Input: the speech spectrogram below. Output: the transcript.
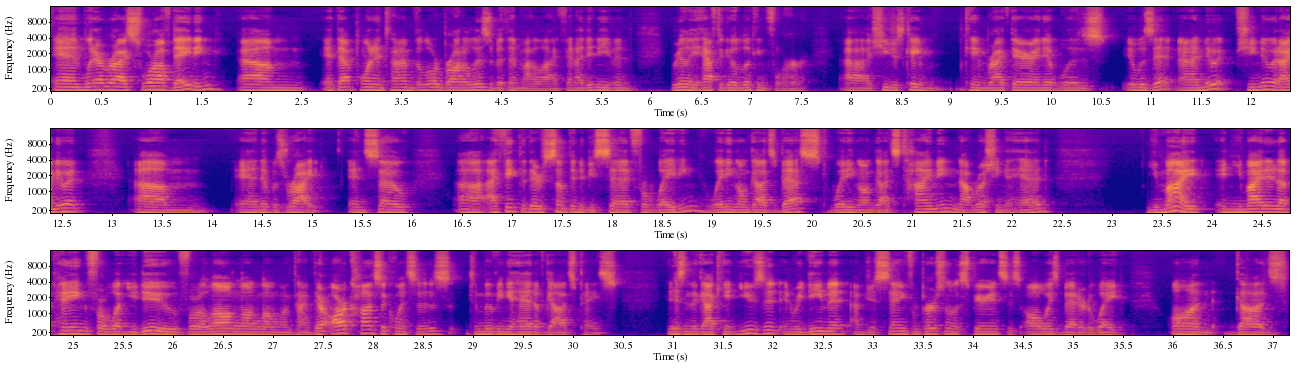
And whenever I swore off dating, um, at that point in time, the Lord brought Elizabeth in my life, and I didn't even really have to go looking for her. Uh, she just came came right there, and it was it was it. And I knew it. She knew it. I knew it, um, and it was right. And so. Uh, I think that there's something to be said for waiting, waiting on God's best, waiting on God's timing, not rushing ahead. You might and you might end up paying for what you do for a long long long long time. There are consequences to moving ahead of god's pace. It isn't that god can't use it and redeem it. I'm just saying from personal experience it's always better to wait on god's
